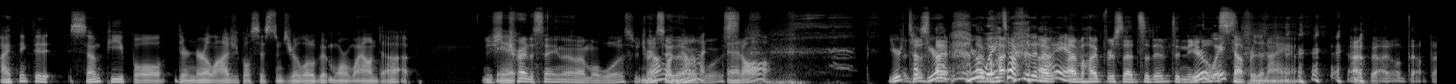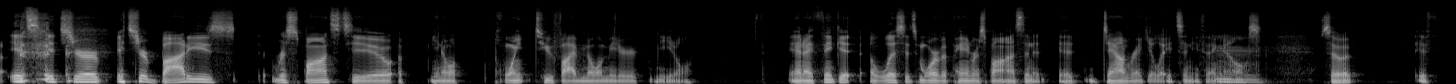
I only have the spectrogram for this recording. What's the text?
I think that it, some people, their neurological systems are a little bit more wound up. You're trying to say that I'm a wuss? You're trying No, to say I'm that I'm not a wuss? at all. You're tough. You're, you're I'm way tougher than I'm, I am. I'm hypersensitive to needles. you're way tougher than I am. I, I don't doubt that. it's it's your it's your body's response to a, you know a 0.25 millimeter needle and i think it elicits more of a pain response than it, it down regulates anything mm. else so if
